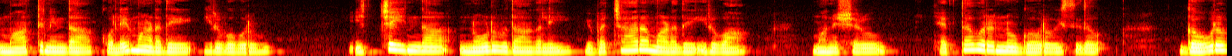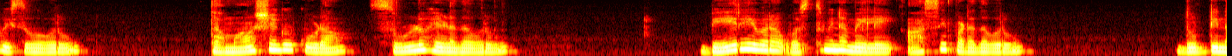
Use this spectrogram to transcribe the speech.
ಮಾತಿನಿಂದ ಕೊಲೆ ಮಾಡದೆ ಇರುವವರು, ಇಚ್ಛೆಯಿಂದ ನೋಡುವುದಾಗಲಿ ವ್ಯಭಚಾರ ಮಾಡದೇ ಇರುವ ಮನುಷ್ಯರು ಹೆತ್ತವರನ್ನು ಗೌರವಿಸಿದ, ಗೌರವಿಸುವವರು, ತಮಾಷೆಗೂ ಕೂಡ ಸುಳ್ಳು ಹೇಳದವರು, ಬೇರೆಯವರ ವಸ್ತುವಿನ ಮೇಲೆ ಆಸೆ ಪಡೆದವರು ದುಡ್ಡಿನ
